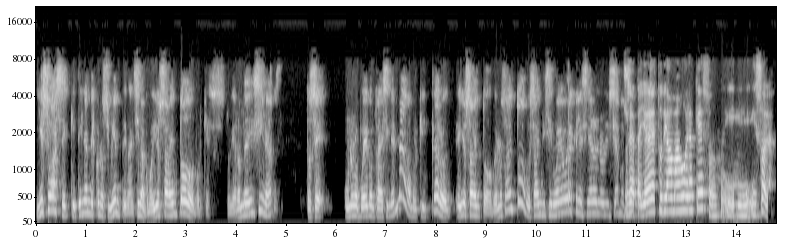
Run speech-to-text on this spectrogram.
Y eso hace que tengan desconocimiento. Y encima, como ellos saben todo porque estudiaron medicina, entonces uno no puede contradecirles nada, porque claro, ellos saben todo, pero no saben todo, porque saben 19 horas que le enseñaron en la universidad. o sea, hasta yo he estudiado más horas que eso, y, sola,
